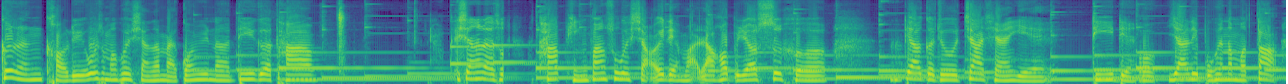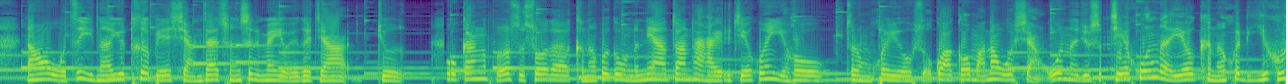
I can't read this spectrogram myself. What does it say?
个人考虑为什么会想着买公寓呢？第一个，它 相对来说它平方数会小一点嘛，然后比较适合；第二个就价钱也低一点，哦，压力不会那么大。然后我自己呢又特别想在城市里面有一个家，就。我刚刚普罗斯说的可能会跟我的恋爱状态，还有结婚以后这种会有所挂钩嘛？那我想问的就是，结婚了也有可能会离婚，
